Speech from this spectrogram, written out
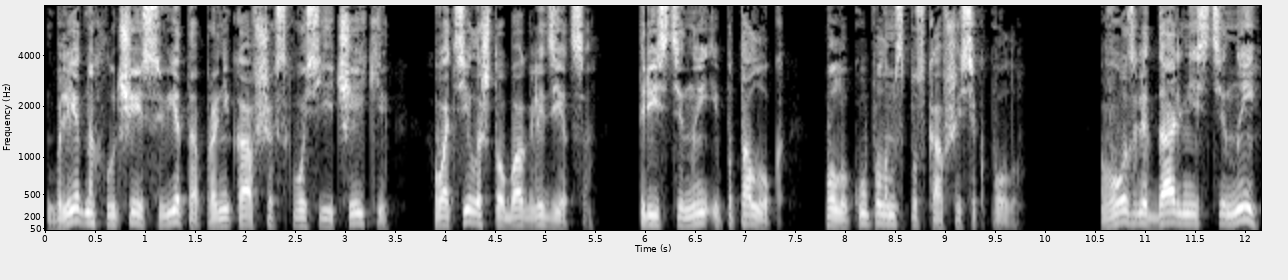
Бледных лучей света, проникавших сквозь ячейки, Хватило, чтобы оглядеться. Три стены и потолок, полукуполом спускавшийся к полу. Возле дальней стены,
